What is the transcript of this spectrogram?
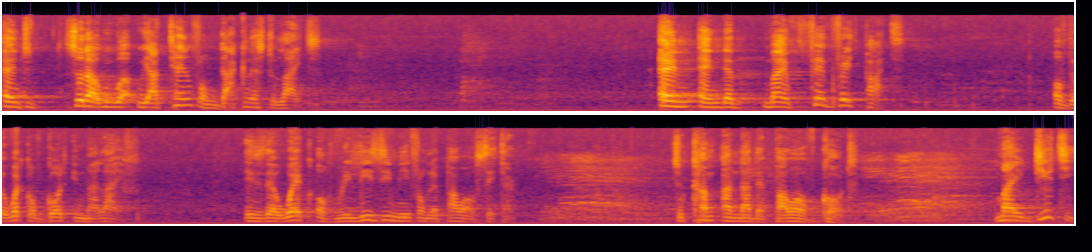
and to, so that we, were, we are turned from darkness to light. And, and the, my favorite part of the work of God in my life is the work of releasing me from the power of Satan Amen. to come under the power of God. Amen. My duty,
